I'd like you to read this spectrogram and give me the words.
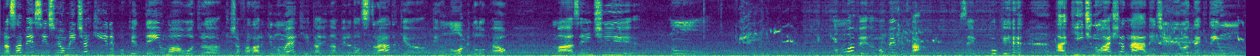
para saber se isso realmente é aqui, né? Porque tem uma outra que já falaram que não é, que tá ali na beira da autostrada, que tem o um nome do local, mas a gente não. Vamos lá ver, né? vamos perguntar. Porque Aqui a gente não acha nada. A gente viu até que tem um,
